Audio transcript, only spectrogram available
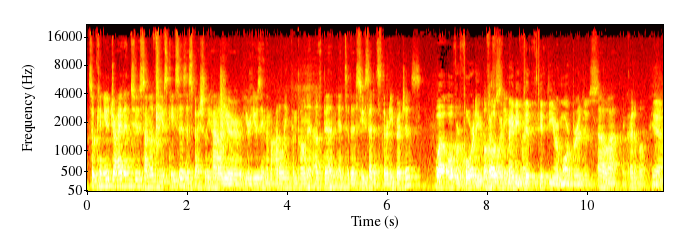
so can you drive into some of the use cases, especially how you're you're using the modeling component of BIM into this? You said it's 30 bridges. Well, over 40, Over close, 40, maybe right. 50 or more bridges. Oh wow, incredible. Yeah.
